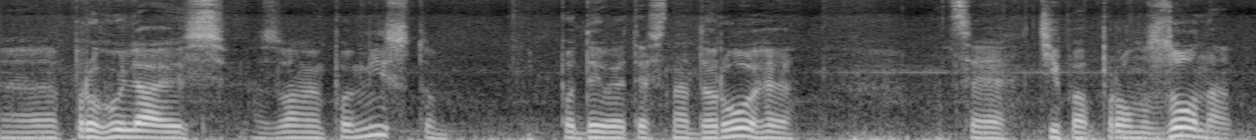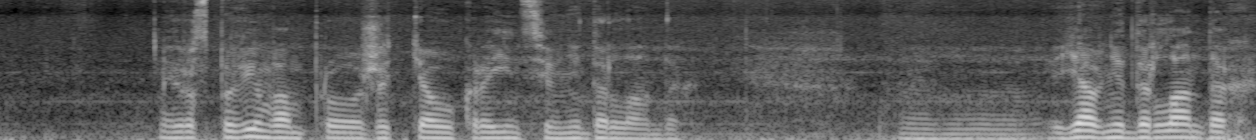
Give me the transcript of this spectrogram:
Е, Прогуляюсь з вами по місту, подивитесь на дороги. Це типа промзона. І розповім вам про життя українців в Нідерландах. Е, Я в Нідерландах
